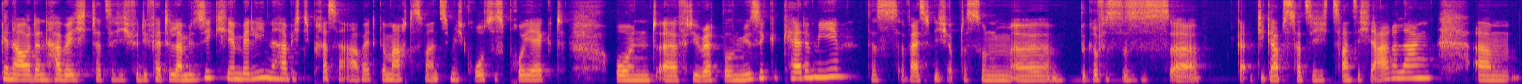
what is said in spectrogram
Genau, dann habe ich tatsächlich für die Fette La Musik hier in Berlin habe ich die Pressearbeit gemacht. Das war ein ziemlich großes Projekt. Und äh, für die Red Bull Music Academy, das weiß ich nicht, ob das so ein äh, Begriff ist, das ist äh, die gab es tatsächlich 20 Jahre lang. Ähm,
